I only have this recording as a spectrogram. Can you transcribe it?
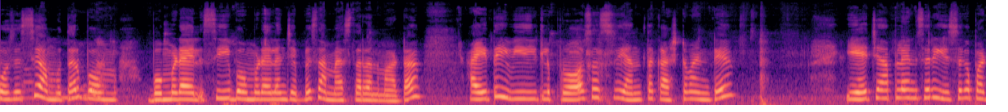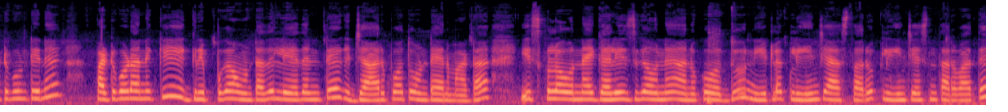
కోసేసి అమ్ముతారు. బొమ్మ బొమ్మడాయిలు సి బొమ్మడాయిలు అని చెప్పేసి అమ్మేస్తారు అనమాట అయితే వీటి ప్రాసెస్ ఎంత కష్టం అంటే ఏ చేపలైనా సరే ఇసుక పట్టుకుంటేనే పట్టుకోవడానికి గ్రిప్గా ఉంటుంది లేదంటే జారిపోతూ ఉంటాయి అన్నమాట ఇసుకలో ఉన్నాయి గలీజ్గా ఉన్నాయి అనుకోవద్దు. నీటిలో క్లీన్ చేస్తారు. క్లీన్ చేసిన తర్వాతే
